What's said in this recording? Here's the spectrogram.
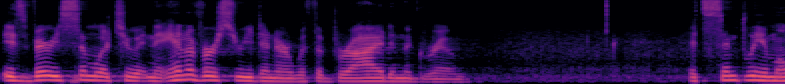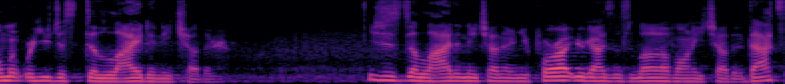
is very similar to an anniversary dinner with the bride and the groom. It's simply a moment where you just delight in each other. You just delight in each other and you pour out your guys' love on each other. That's,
